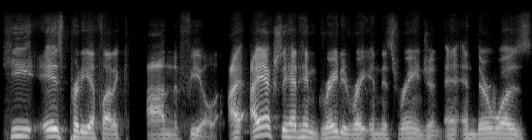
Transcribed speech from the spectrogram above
he is pretty athletic on the field. I, I actually had him graded right in this range, and, and there was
